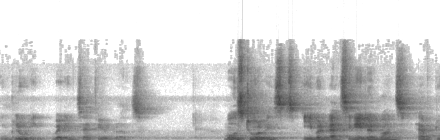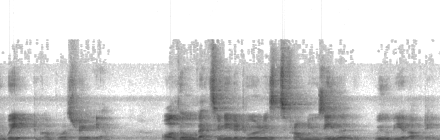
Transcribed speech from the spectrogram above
including weddings and funerals. Most tourists, even vaccinated ones, have to wait to come to Australia although vaccinated tourists from New Zealand will be allowed in.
